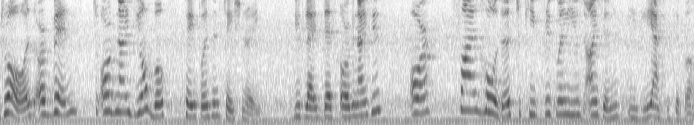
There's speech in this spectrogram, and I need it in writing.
drawers, or bins to organize your books, papers, and stationery. Utilize desk organizers or file holders to keep frequently used items easily accessible.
